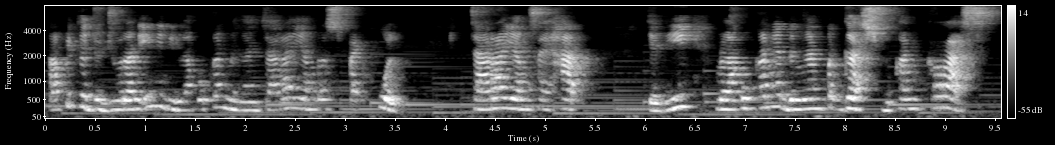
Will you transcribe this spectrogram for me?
tapi kejujuran ini dilakukan dengan cara yang respectful, cara yang sehat, jadi melakukannya dengan tegas, bukan keras.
